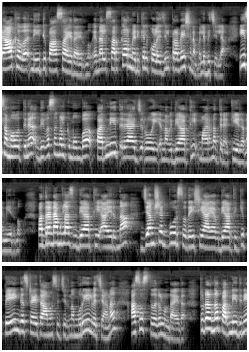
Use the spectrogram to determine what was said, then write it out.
രാഘവ് നീറ്റ് പാസ്സായതായിരുന്നു. എന്നാൽ സർക്കാർ മെഡിക്കൽ കോളേജിൽ പ്രവേശനം ലഭിച്ചില്ല. ഈ സംഭവത്തിന് ദിവസങ്ങൾക്ക് മുമ്പ് പർനീത് രാജ് റോയ് എന്ന വിദ്യാർത്ഥി മരണത്തിന് കീഴടങ്ങിയിരുന്നു. പന്ത്രണ്ടാം ക്ലാസ് വിദ്യാർത്ഥി ആയിരുന്ന ജംഷഡ്പൂർ സ്വദേശിയായ വിദ്യാർത്ഥിക്ക് പേയിങ് ഗസ്റ്റായി താമസിച്ചിരുന്ന മുറിയിൽ വെച്ചാണ് അസ്വസ്ഥതകൾ ഉണ്ടായത്. തുടർന്ന് പർനീതിനെ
